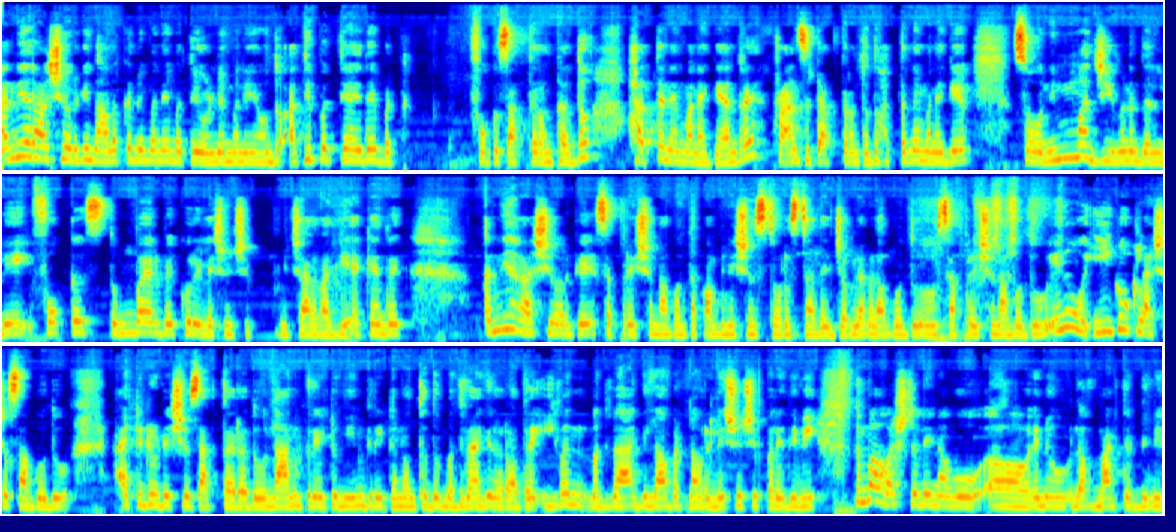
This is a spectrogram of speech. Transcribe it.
ಕನ್ಯಾ ರಾಶಿಯವರಿಗೆ ನಾಲ್ಕನೇ ಮನೆ ಮತ್ತು ಏಳನೇ ಮನೆಯ ಒಂದು ಅಧಿಪತ್ಯ ಇದೆ. ಬಟ್ ಫೋಕಸ್ ಆಗ್ತಿರೋಂಥದ್ದು ಹತ್ತನೇ ಮನೆಗೆ, ಅಂದರೆ ಟ್ರಾನ್ಸಿಟ್ ಆಗ್ತಿರೋಂಥದ್ದು ಹತ್ತನೇ ಮನೆಗೆ. ಸೊ ನಿಮ್ಮ ಜೀವನದಲ್ಲಿ ಫೋಕಸ್ ತುಂಬ ಇರಬೇಕು ರಿಲೇಷನ್ಶಿಪ್ ವಿಚಾರವಾಗಿ. ಯಾಕೆಂದರೆ ಕನ್ಯಾ ರಾಶಿಯವ್ರಿಗೆ ಸಪ್ರೇಷನ್ ಆಗುವಂಥ ಕಾಂಬಿನೇಷನ್ಸ್ ತೋರಿಸ್ತಾ ಇದೆ, ಜಗಳಗಳಾಗೋದು ಸಪ್ರೇಷನ್ ಆಗೋದು, ಏನೋ ಈಗೋ ಕ್ಲಾಶಸ್ ಆಗೋದು ಆ್ಯಟಿಟ್ಯೂಡ್ ಇಶ್ಯೂಸ್ ಆಗ್ತಾ ಇರೋದು, ನಾನು ಗ್ರೇಟು ನೀನು ಗ್ರೇಟ್ ಅನ್ನೋಂಥದ್ದು ಮದುವೆ ಆಗಿರೋರಾದರೆ ಈವನ್ ಮದುವೆ ಆಗಿಲ್ಲ ಬಟ್ ನಾವು ರಿಲೇಷನ್ಶಿಪ್ಪಲ್ಲಿ ಇದ್ದೀವಿ ತುಂಬ ವರ್ಷದಲ್ಲಿ ನಾವು ಏನು ಲವ್ ಮಾಡ್ತಿರ್ತೀವಿ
